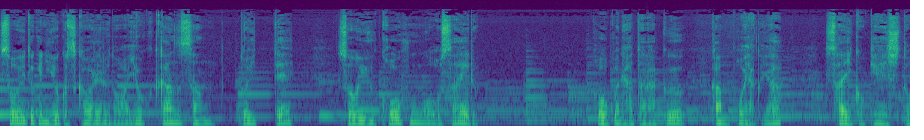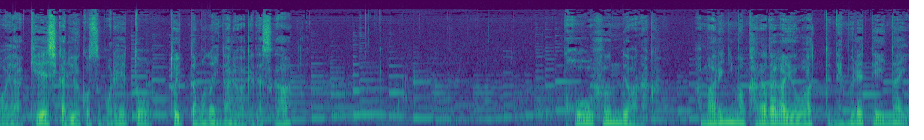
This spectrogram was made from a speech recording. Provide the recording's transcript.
そういう時によく使われるのは翼換酸といってそういう興奮を抑える。方向に働く漢方薬やサイコ軽視糖や軽視化硫骨母冷糖といったものになるわけですが興奮ではなくあまりにも体が弱って眠れていない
